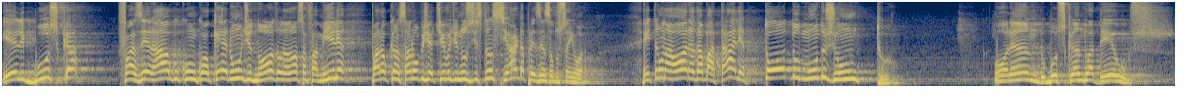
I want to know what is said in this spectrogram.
Ele busca fazer algo com qualquer um de nós ou da nossa família para alcançar o objetivo de nos distanciar da presença do Senhor. Então, na hora da batalha, todo mundo junto, orando, buscando a Deus.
